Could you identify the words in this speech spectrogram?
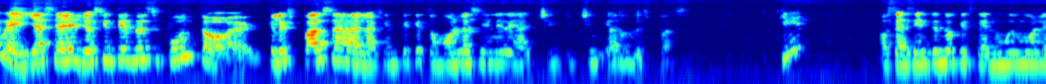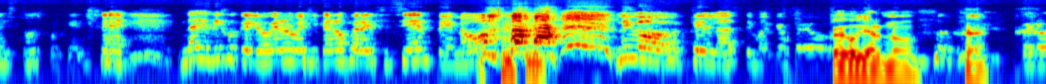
güey, ya sé, yo sí entiendo ese punto. ¿Qué les pasa a la gente que tomó la CNDH? ¿Qué chingados les pasa? ¿Qué? O sea, sí entiendo que estén muy molestos porque nadie dijo que el gobierno mexicano fuera eficiente, ¿no? Digo, qué lástima, qué feo. ¿Qué gobierno? Pero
